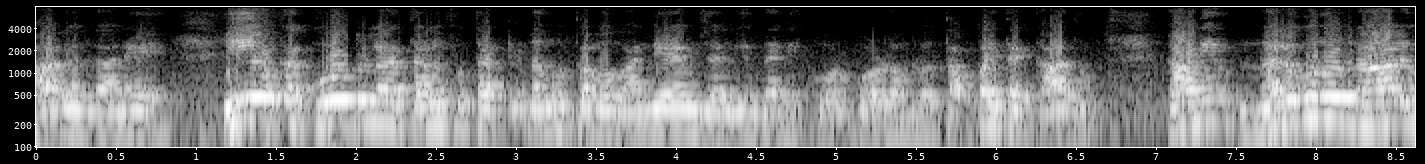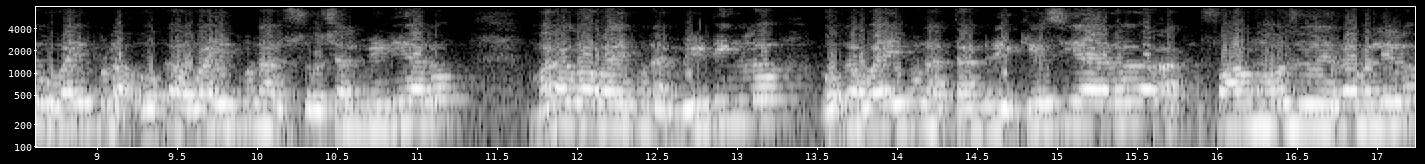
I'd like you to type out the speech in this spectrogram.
భాగంగానే ఈ యొక్క కోర్టుల తలుపు తట్టడము తమకు అన్యాయం జరిగిందని కోరుకోవడంలో తప్పైతే కాదు. కానీ నలుగురు నాలుగు వైపుల ఒక వైపున సోషల్ మీడియాలో మరొక వైపున మీటింగ్లో ఒక వైపున తండ్రి కేసీఆర్ ఫామ్ హౌస్ ఎర్రవల్లిలో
